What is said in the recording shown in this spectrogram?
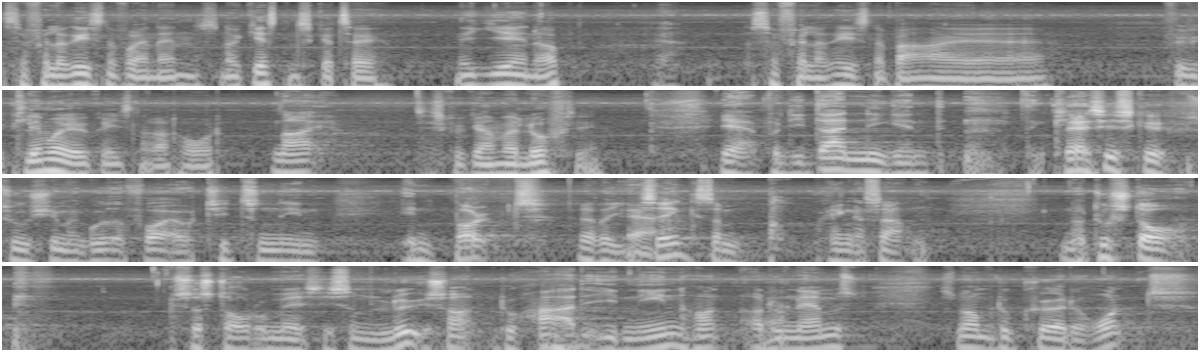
så falder risene fra hinanden. Så når gæsten skal tage nigirien op, Ja. så falder risene bare... Øh, for vi klemmer jo risene ret hårdt. Nej. Det skal jo gerne være luftige. Ja, fordi der er den igen. Den klassiske sushi, man går ud og får, er jo tit sådan en, en bold af ris, ja. Ikke, som hænger sammen. Når du står, så står du med ligesom løs hånd. Du har det i den ene hånd, og ja. du nærmest, som om du kører det rundt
